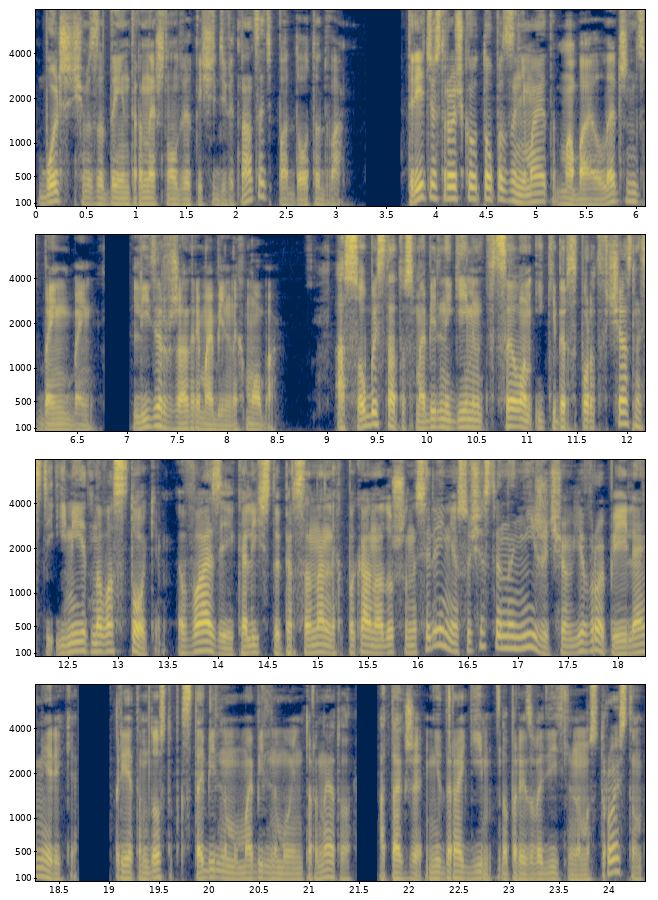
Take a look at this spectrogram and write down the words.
больше, чем за The International 2019 по Dota 2. Третью строчку топа занимает Mobile Legends Bang Bang, лидер в жанре мобильных моба. Особый статус мобильный гейминг в целом и киберспорт в частности имеет на Востоке. В Азии количество персональных ПК на душу населения существенно ниже, чем в Европе или Америке. При этом доступ к стабильному мобильному интернету, а также недорогим, но производительным устройствам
